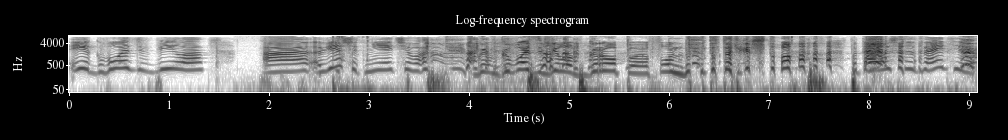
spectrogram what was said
и гвоздь вбила, а вешать нечего. Гвоздь вбила в гроб э, фонда, это только что. Потому что, знаете,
